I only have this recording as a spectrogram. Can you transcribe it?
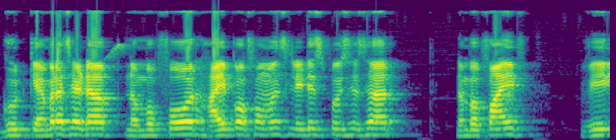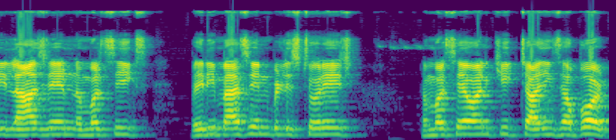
good camera setup number 4 high performance latest processor number 5 very large RAM number 6 very massive inbuilt storage number 7 quick charging support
